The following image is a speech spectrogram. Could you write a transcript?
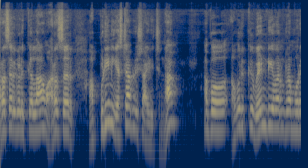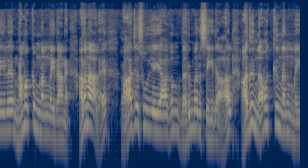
அரசர்களுக்கெல்லாம் அரசர் அப்படின்னு எஸ்டாப்ளிஷ் ஆயிடுச்சுன்னா அப்போது அவருக்கு வேண்டியவர்ன்ற முறையில் நமக்கும் நன்மை தானே. அதனால் ராஜசூய யாகம் தர்மர் செய்தால் அது நமக்கு நன்மை.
